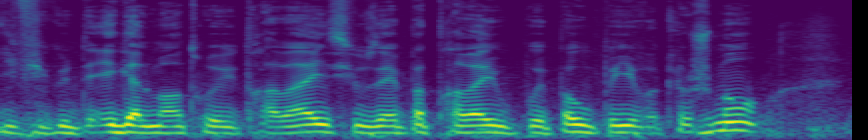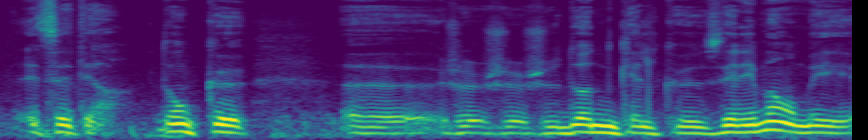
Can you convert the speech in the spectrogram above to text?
difficultés également à trouver du travail. Si vous n'avez pas de travail, vous ne pouvez pas vous payer votre logement, etc. Donc, euh, euh, je, donne quelques éléments, mais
